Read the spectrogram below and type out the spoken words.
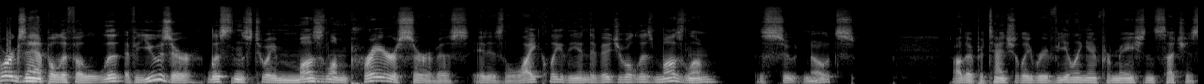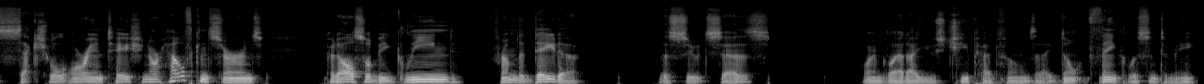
For example, if a, if a user listens to a Muslim prayer service, it is likely the individual is Muslim, the suit notes. Other potentially revealing information, such as sexual orientation or health concerns, could also be gleaned from the data, the suit says. Well, I'm glad I use cheap headphones that I don't think listen to me.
